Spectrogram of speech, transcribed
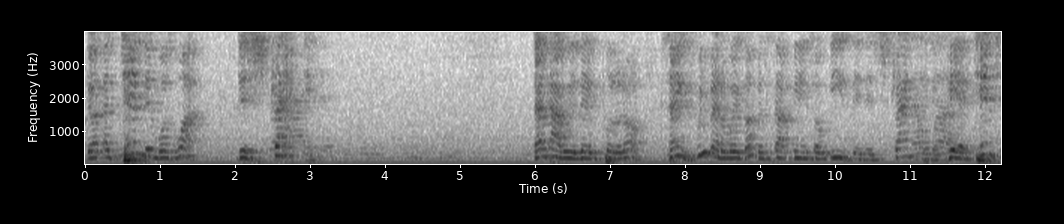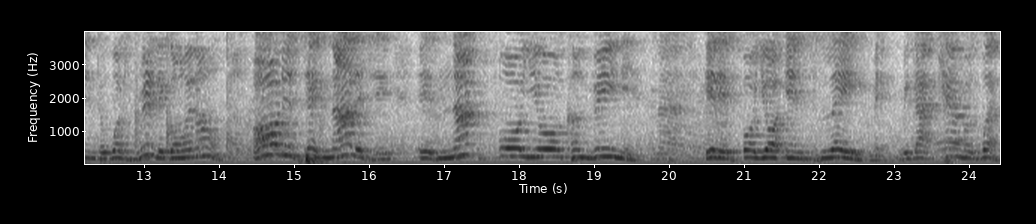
the attendant was what? Distracted. That's how we was able to pull it off. Saints, we better wake up and stop being so easily distracted and pay attention to what's really going on. All this technology is not for your convenience. It is for your enslavement. We got cameras what?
